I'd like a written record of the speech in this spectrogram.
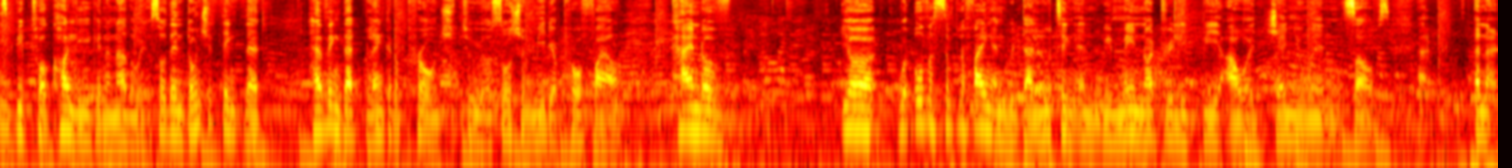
speak to a colleague in another way. So then don't you think that having that blanket approach to your social media profile kind of you're we're oversimplifying and we're diluting and we may not really be our genuine selves uh, and uh,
